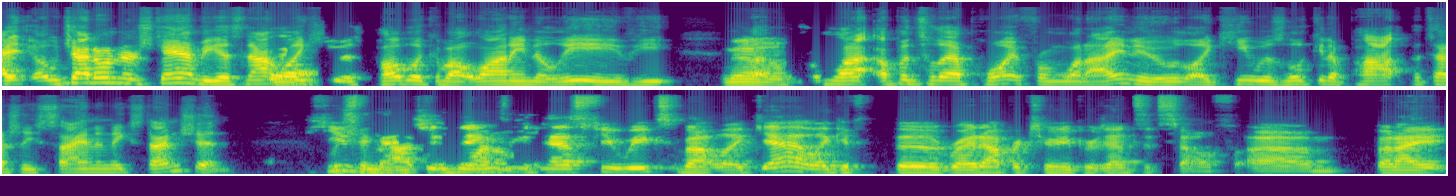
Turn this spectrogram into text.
I, which I don't understand because it's not Yeah. like he was public about wanting to leave. He No, what, up until that point, from what I knew, like he was looking to pot, potentially sign an extension. he's mentioned things in the past few weeks about like, yeah, like if the right opportunity presents itself. Um, but I,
